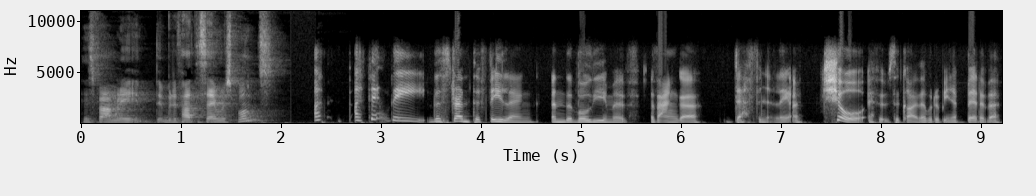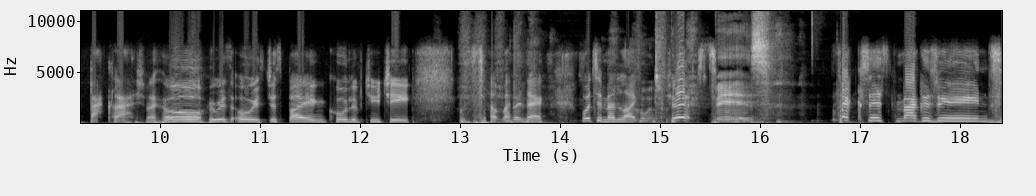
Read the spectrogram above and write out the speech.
his family, it would have had the same response? I, I think the the strength of feeling and the volume of, of anger definitely. I'm sure if it was a guy, there would have been a bit of a backlash. Like, oh, who is always just buying Call of Duty? I don't know. What do men like? Chips, beers, sexist magazines.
